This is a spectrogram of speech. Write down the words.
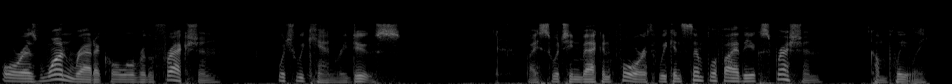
or as one radical over the fraction, which we can reduce. By switching back and forth, we can simplify the expression completely.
